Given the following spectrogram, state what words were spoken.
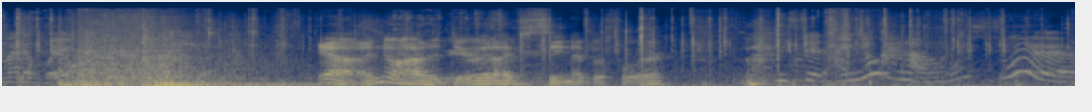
might have read that. Yeah, I know how to do it. I've seen it before. He said, I know how. I swear.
